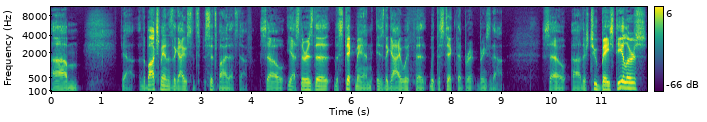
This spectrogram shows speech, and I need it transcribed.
Um, yeah, the box man is the guy who sits sits behind that stuff. So yes, there is the the stick man is the guy with the with the stick that br- brings it out. So uh, there's two base dealers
